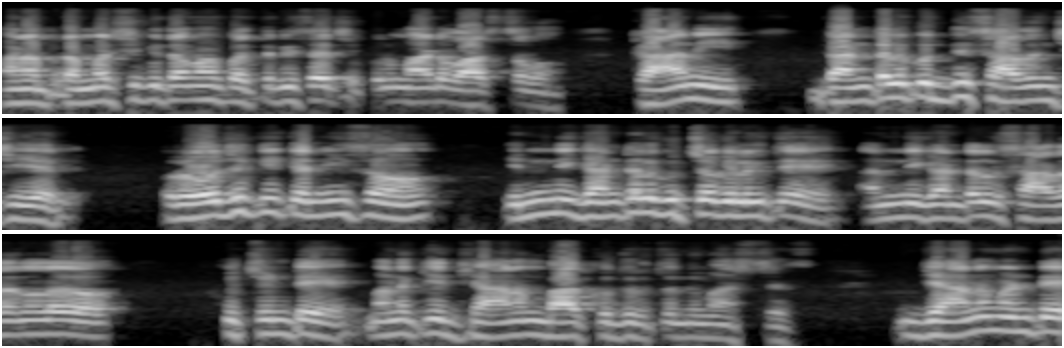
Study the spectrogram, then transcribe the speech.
మన బ్రహ్మర్షి పితామహ పత్రి చెప్పిన మాట వాస్తవం. కానీ గంటల కొద్దీ సాధన చేయాలి. రోజుకి కనీసం ఎన్ని గంటలు కూర్చోగలిగితే అన్ని గంటలు సాధనలో కూర్చుంటే మనకి ధ్యానం బాగా కుదురుతుంది మాస్టర్స్. ధ్యానం అంటే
